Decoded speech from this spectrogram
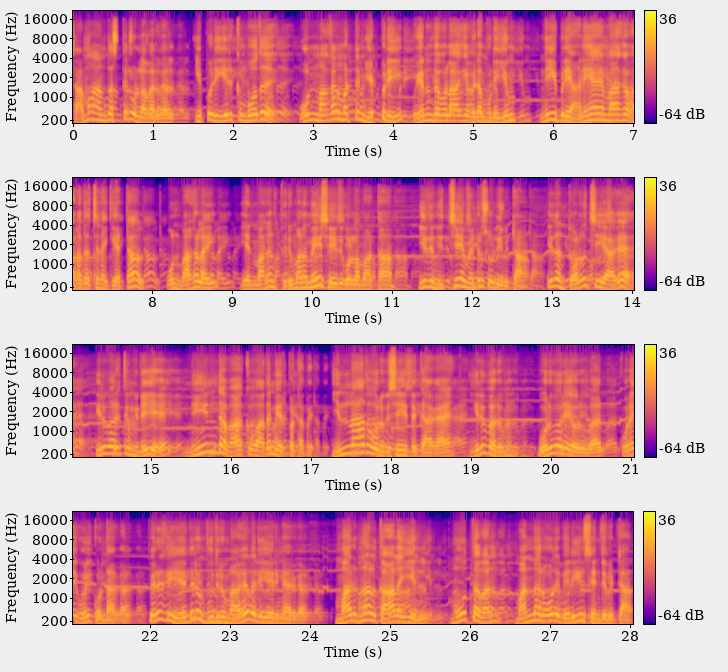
சம அந்தஸ்தில் உள்ளவர்கள். இப்படி இருக்கும்போது உன் மகள் மட்டும் எப்படி உயர்ந்தவளாகி விட முடியும்? நீ இப்படி அநியாயமாக வரதட்சணை கேட்டால் உன் மகளை என் மகன் திருமணமே செய்து கொள்ள மாட்டான். இது நிச்சயம் என்று சொல்லிவிட்டான். இதன் தொடர்ச்சியாக இருவருக்கும் இடையே நீண்ட வாக்குவாதம் ஏற்பட்டது. இல்லாத ஒரு விஷயத்துக்காக இருவரும் ஒருவரை ஒருவர் குறை கூறி கொண்டார்கள் பிறகு எதிரும் புதிருமாக வெளியேறினார்கள். மறுநாள் காலையில் மூத்தவன் மன்னரோடு வெளியில் சென்று விட்டான்.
